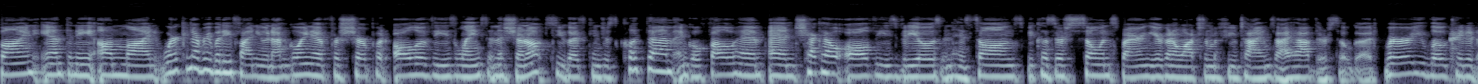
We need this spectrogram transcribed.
find Anthony online. Where can everybody find you? And I'm going to for sure put all of these links in the show notes so you guys can just click them and go follow him and check out all these videos and his songs because they're so inspiring. You're going to watch them a few times. I have. They're so good. Where are you located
